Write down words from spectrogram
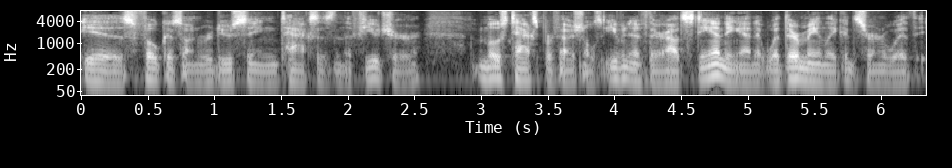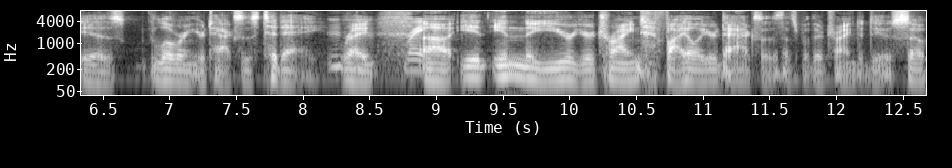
is focus on reducing taxes in the future. Most tax professionals, even if they're outstanding at it, what they're mainly concerned with is lowering your taxes today, right? right. Uh, in, in the year you're trying to file your taxes, that's what they're trying to do. So,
